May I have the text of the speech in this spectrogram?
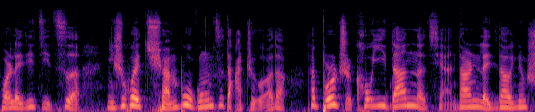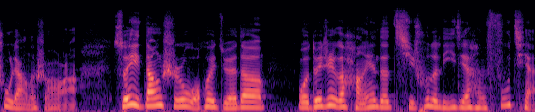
或者累积几次，你是会全部工资打折的，它不是只扣一单的钱。当然你累积到一定数量的时候啊，所以当时我会觉得，我对这个行业的起初的理解很肤浅，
